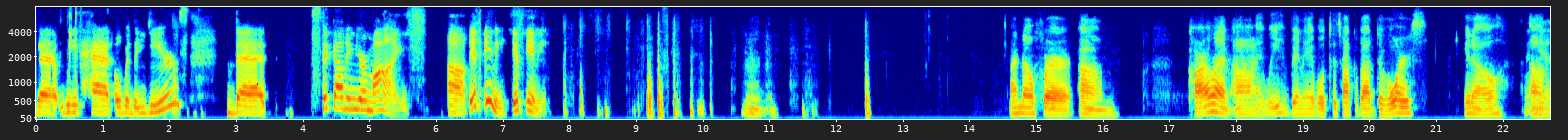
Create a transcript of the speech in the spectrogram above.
that we've had over the years that stick out in your minds, um, if any, if any? Hmm. I know for um, Carla and I, we have been able to talk about divorce, you know, um, yeah.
